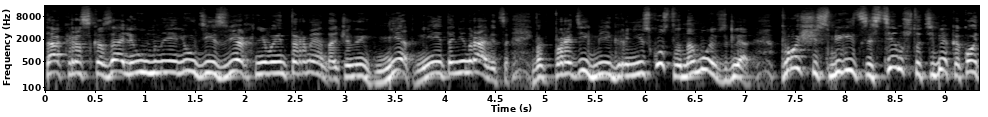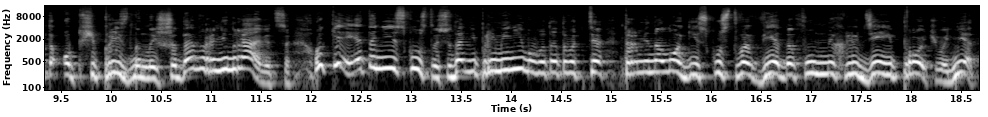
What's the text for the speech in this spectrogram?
Так рассказали умные люди из верхнего интернета. А человек говорит, нет, мне это не нравится. В парадигме игры не искусства, на мой взгляд, проще смириться с тем, что тебе какой-то общепризнанный шедевр не нравится. Окей, это не искусство, сюда не применимо вот эта вот терминология искусства ведов, умных людей и прочего. Нет,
